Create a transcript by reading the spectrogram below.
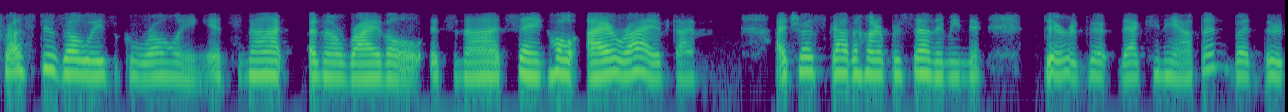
Trust is always growing. It's not an arrival. It's not saying, "Oh, I arrived. I'm I trust God 100%. I mean, there, that can happen, but there's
